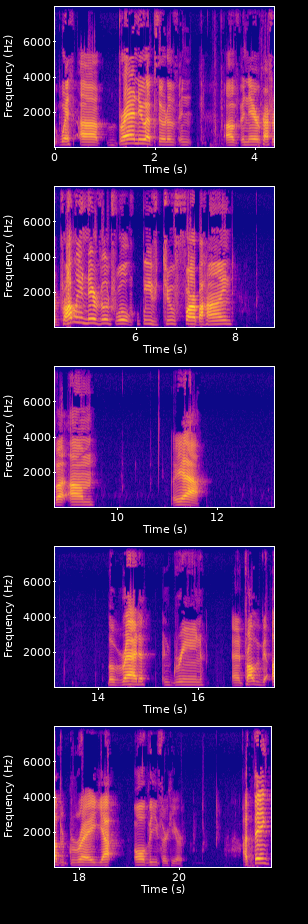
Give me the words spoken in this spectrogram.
with a brand new episode of in of an aircraft. Probably a near village will be too far behind. But um yeah. The red and green and probably the other gray, yeah, all these are here. I think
